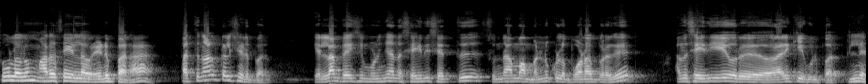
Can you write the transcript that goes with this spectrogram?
சூழலும் அரசியலில் அவர் எடுப்பாரா? பத்து நாள் கழிச்சு எடுப்பார். எல்லாம் பேசி முடிஞ்சு அந்த செய்தி செத்து சுண்ணாம்பா மண்ணுக்குள்ளே போன பிறகு அந்த செய்தியே ஒரு அறிக்கையை கொடுப்பார். இல்லை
